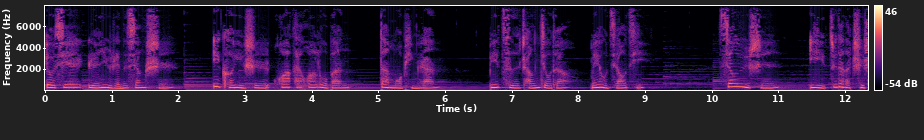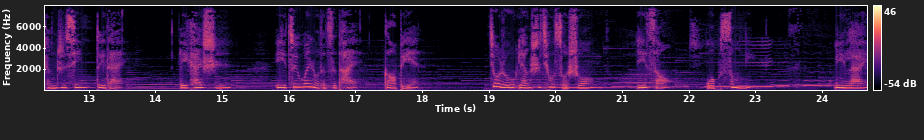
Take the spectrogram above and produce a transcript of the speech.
有些人与人的相识，亦可以是花开花落般淡漠平然，彼此长久的没有交集。相遇时，以最大的赤诚之心对待；离开时，以最温柔的姿态告别。就如梁实秋所说：“你走，我不送你；你来，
